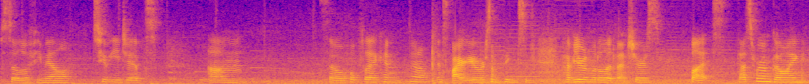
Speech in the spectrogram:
a solo female to Egypt. Um, so hopefully I can, you know, inspire you or something to have your own little adventures. But that's where I'm going.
